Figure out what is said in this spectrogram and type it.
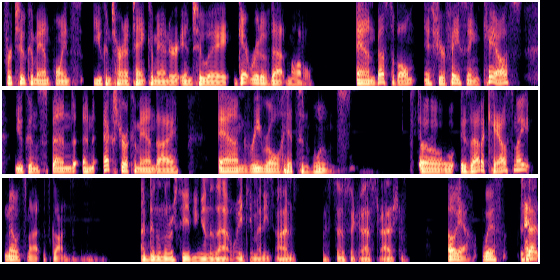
for two command points, you can turn a tank commander into a get rid of that model. And best of all, if you're facing chaos, you can spend an extra command die and reroll hits and wounds. So is that a chaos knight? No, it's not. It's gone. I've been on the receiving end of that way too many times. I'm so sick of that stratagem. Oh yeah, with is that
